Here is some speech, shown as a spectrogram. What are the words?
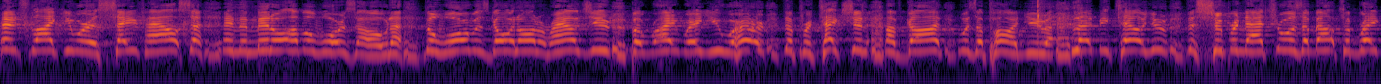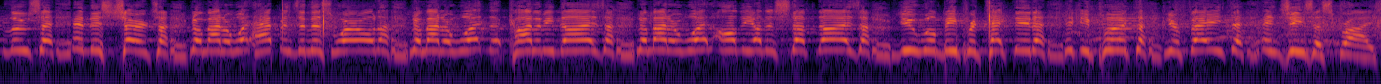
It's like you were a safe house in the middle of a war zone. The war was going on around you, but right where you were, the protection of God was upon you. Let me tell you, the supernatural is about to break loose in this church. No matter what happens in this world, no matter what the economy does, no matter what all the other stuff stuff does, you will be protected if you put your faith in Jesus Christ.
